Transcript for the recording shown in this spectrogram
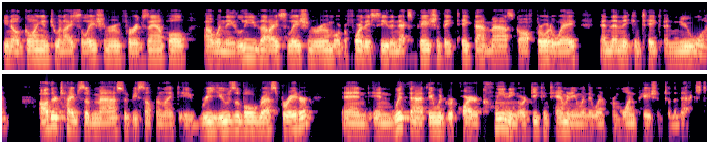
you know, going into an isolation room, for example, uh, when they leave that isolation room or before they see the next patient, they take that mask off, throw it away, and then they can take a new one. Other types of masks would be something like a reusable respirator. And, and with that, they would require cleaning or decontaminating when they went from one patient to the next.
